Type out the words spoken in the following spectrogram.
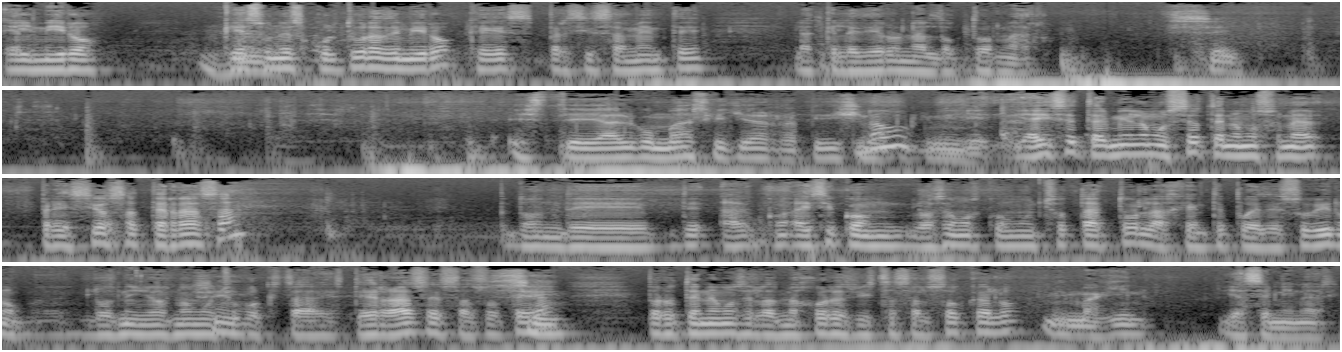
el Miró, que es una escultura de Miró, que es precisamente la que le dieron al doctor Narro. Sí. Este, algo más que quiera rapidísimo. No, y, y ahí se termina el museo, tenemos una preciosa terraza donde ahí sí con, lo hacemos con mucho tacto, la gente puede subir, los niños no mucho porque está es terraza, es azotea, pero tenemos las mejores vistas al Zócalo. Me imagino. Y a seminario.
